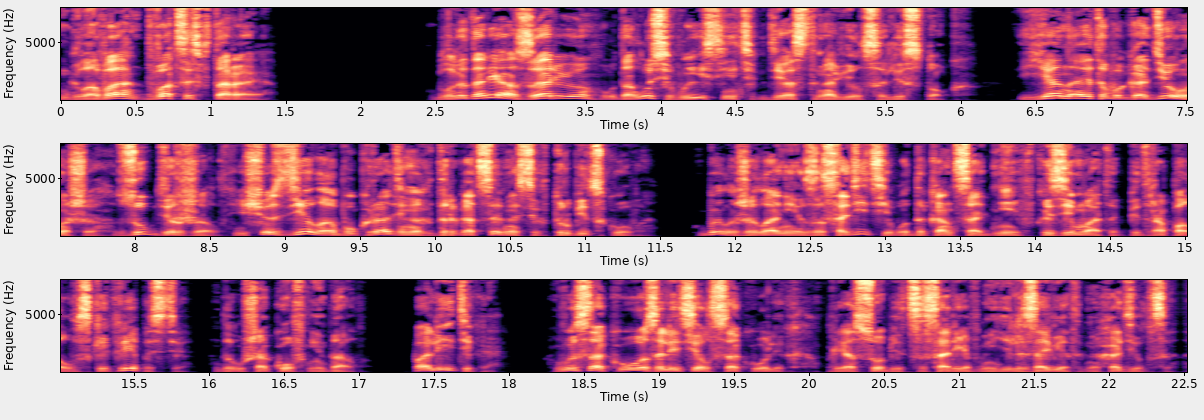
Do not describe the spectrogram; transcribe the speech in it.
Глава 22. Благодаря Азарию удалось выяснить, где остановился листок. Я на этого гаденыша зуб держал, еще с об украденных драгоценностях Трубецкого. Было желание засадить его до конца дней в казематы Петропавловской крепости, да Ушаков не дал. Политика. Высоко залетел Соколик, при особе цесаревны Елизаветы находился.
